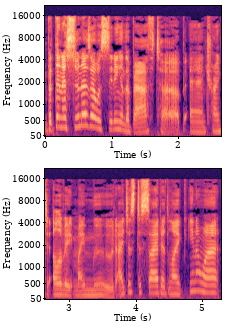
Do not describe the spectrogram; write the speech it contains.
But then as soon as I was sitting in the bathtub and trying to elevate my mood, I just decided, like, you know what?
